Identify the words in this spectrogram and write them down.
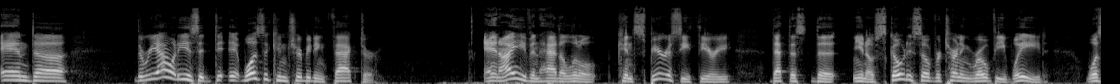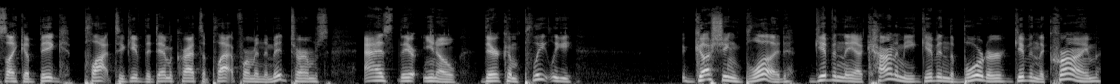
And uh, the reality is, it it was a contributing factor. And I even had a little conspiracy theory that this the you know SCOTUS overturning Roe v. Wade was like a big plot to give the Democrats a platform in the midterms as they're you know they're completely gushing blood given the economy, given the border, given the crime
